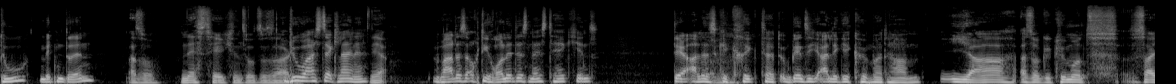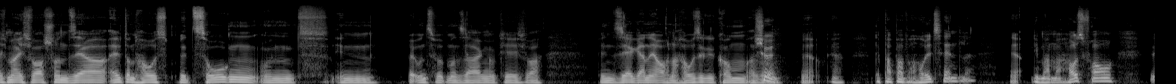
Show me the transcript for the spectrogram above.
Du mittendrin. Also Nesthäkchen sozusagen. Du warst der Kleine. Ja. War das auch die Rolle des Nesthäkchens, der alles gekriegt hat, um den sich alle gekümmert haben? Ja, also gekümmert, sag ich mal, ich war schon sehr Elternhausbezogen und in, bei uns würde man sagen, okay, ich war, bin sehr gerne auch nach Hause gekommen. Also, Schön. Ja, Ja. Der Papa war Holzhändler. Ja. Die Mama Hausfrau, äh,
